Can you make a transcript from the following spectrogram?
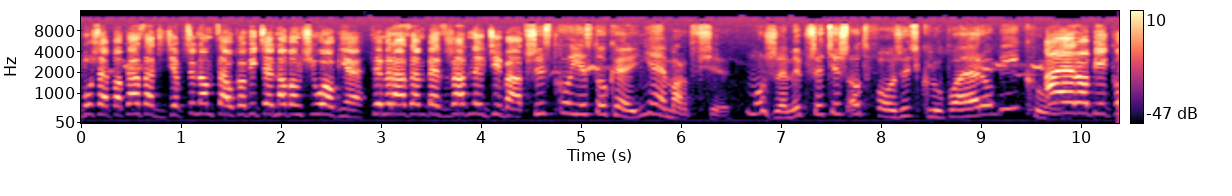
Muszę pokazać dziewczynom całkowicie nową siłownię. Tym razem bez żadnych dziwat. Wszystko jest okej, nie martw się. Możemy przecież otworzyć klub aerobiku. Aerobiku?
